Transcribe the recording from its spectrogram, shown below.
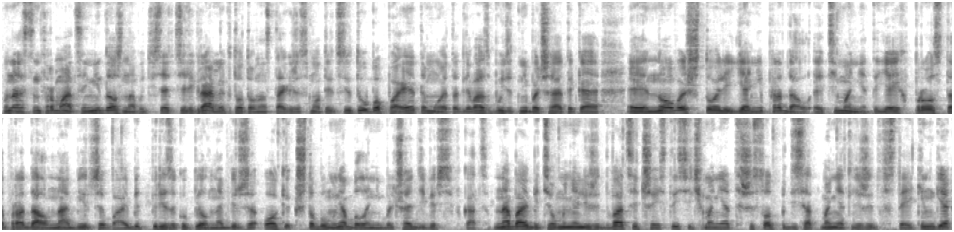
у нас информация не должна быть вся в телеграме, кто-то у нас также смотрит с ютуба, поэтому это для вас будет небольшая такая такая э, новость что ли. Я не продал эти монеты, я их просто продал на бирже Bybit, перезакупил на бирже OKEX, чтобы у меня была небольшая диверсификация. На Bybit у меня лежит 26 тысяч монет, 650 монет лежит в стейкинге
